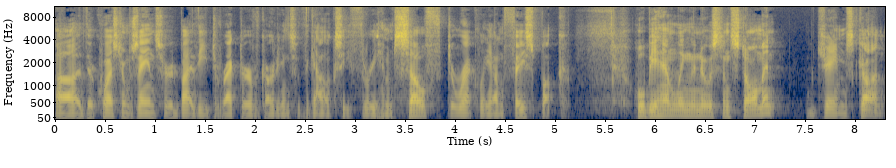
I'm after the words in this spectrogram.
Uh, their question was answered by the director of Guardians of the Galaxy 3 himself directly on Facebook. Who'll be handling the newest installment? James Gunn,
